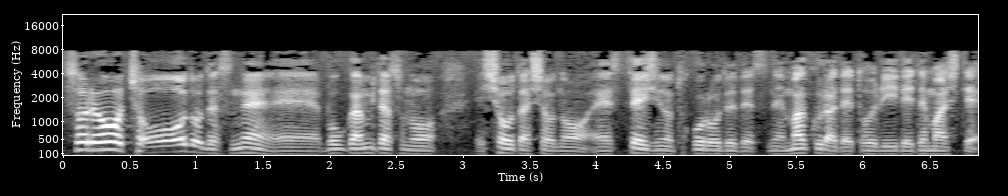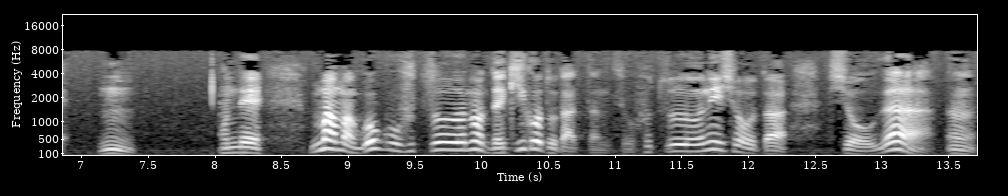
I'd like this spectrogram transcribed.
それをちょうどですね、えー、僕が見たその、翔太師匠の、え、ステージのところでですね、枕で取り入れてまして、うん。ほんで、まあまあ、ごく普通の出来事だったんですよ。普通に翔太師匠が、うん、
